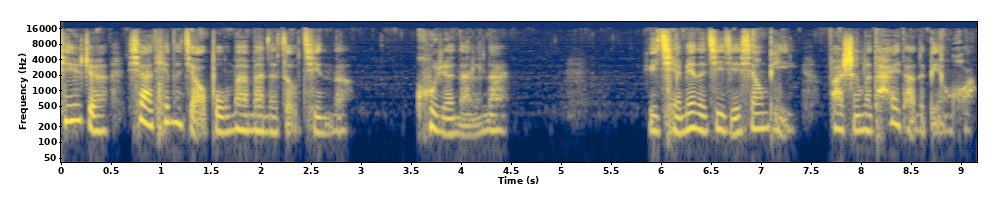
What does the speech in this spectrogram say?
接着，夏天的脚步慢慢的走近了，酷热难耐。与前面的季节相比，发生了太大的变化。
